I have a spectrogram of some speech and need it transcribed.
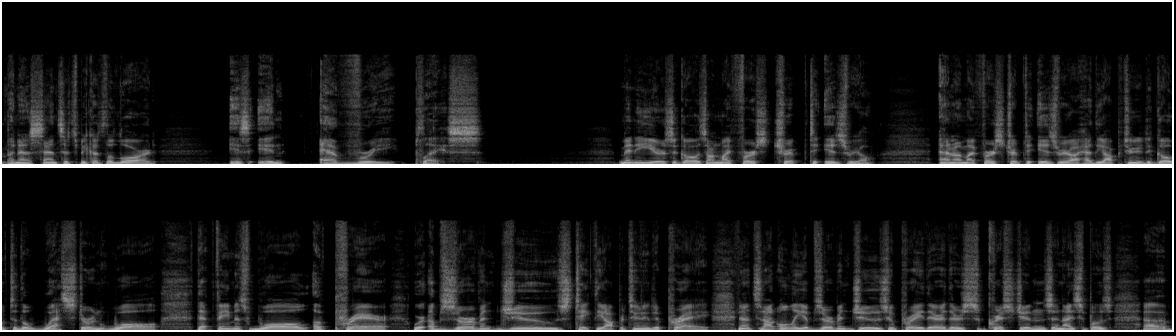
But in a sense, it's because the Lord is in every place. Many years ago, I was on my first trip to Israel. And on my first trip to Israel, I had the opportunity to go to the Western Wall, that famous wall of prayer where observant Jews take the opportunity to pray. Now, it's not only observant Jews who pray there, there's Christians and I suppose uh,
